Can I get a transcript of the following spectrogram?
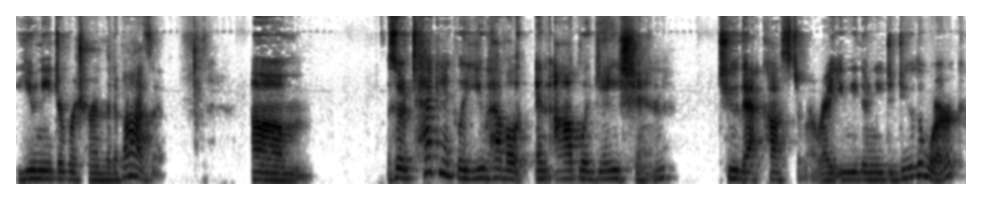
you need to return the deposit. Um, so technically you have a, an obligation to that customer right you either need to do the work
